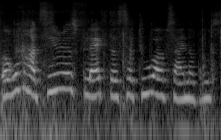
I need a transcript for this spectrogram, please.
Warum hat Sirius Black das Tattoo auf seiner Brust?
